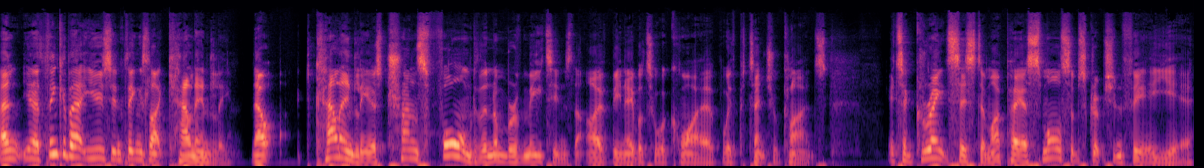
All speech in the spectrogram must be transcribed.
And, you know, think about using things like Calendly. Now, Calendly has transformed the number of meetings that I've been able to acquire with potential clients. It's a great system. I pay a small subscription fee a year,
